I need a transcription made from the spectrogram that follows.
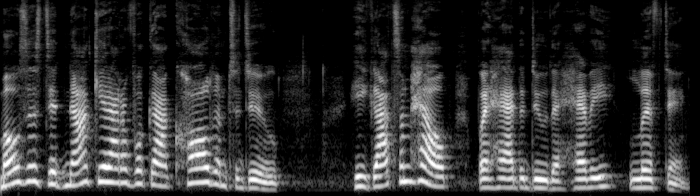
Moses did not get out of what God called him to do. He got some help, but had to do the heavy lifting.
